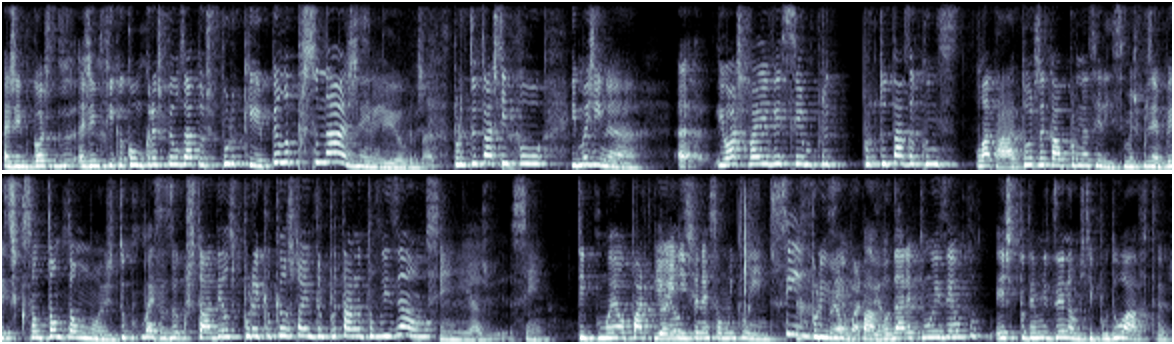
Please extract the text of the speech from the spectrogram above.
a gente gosta de, a gente fica com um crush pelos atores. Porquê? Pela personagem Sim, deles. verdade. Porque tu estás tipo, imagina, ah, eu acho que vai haver sempre, porque tu estás a conhecer. Lá está, atores acabam por não ser isso, mas por exemplo, esses que são tão tão longe, tu começas a gostar deles por aquilo que eles estão a interpretar na televisão. Sim, às vezes, sim. Tipo, a maior parte E ao deles. início nem são muito lindos. Sim, por exemplo, pá, vou dar aqui um exemplo. Este podemos dizer nomes, tipo o do After,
